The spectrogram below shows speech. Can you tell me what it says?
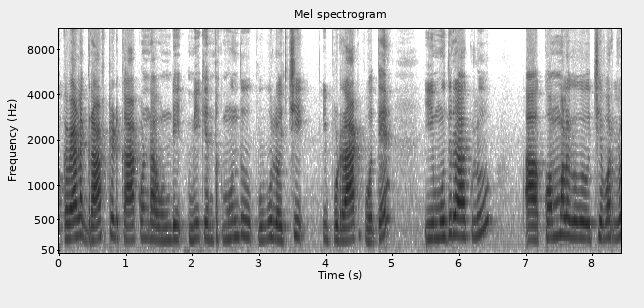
ఒకవేళ గ్రాఫ్టెడ్ కాకుండా ఉండి మీకు ఇంతకు ముందు పువ్వులు వచ్చి ఇప్పుడు రాకపోతే ఈ ముదురాకులు ఆ కొమ్మల చివర్లు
